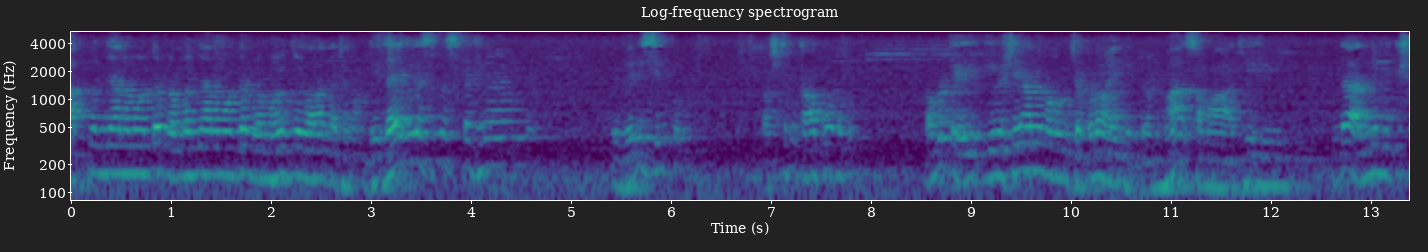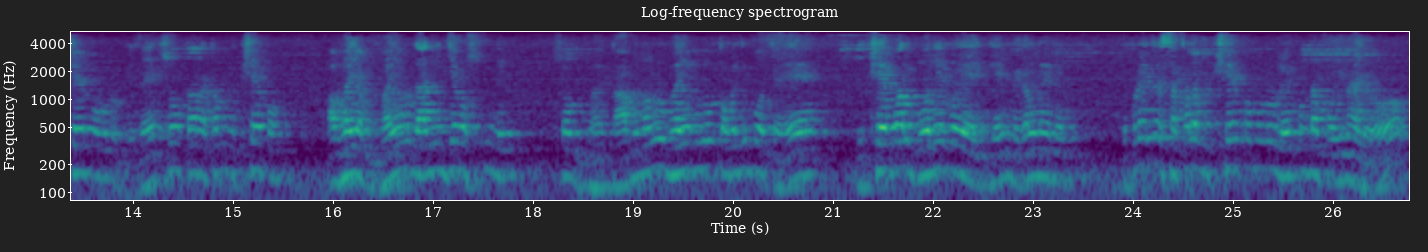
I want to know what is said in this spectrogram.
ఆత్మజ్ఞానం అంటే బ్రహ్మజ్ఞానం అంటే బ్రహ్మ విద్య చాలా కఠినం డిజైర్లెస్నెస్ కఠినమైనది వెరీ సింపుల్ కష్టం కాకూడదు. కాబట్టి ఈ విషయాన్ని మనం చెప్పడం అయింది. బ్రహ్మ సమాధి. అంటే అన్ని విక్షేపములు డిజైర్స్ ఒక రకం విక్షేపం అభయం భయం దాని నుంచే వస్తుంది. సో కామనలు భయములు తొలగిపోతే విక్షేపాలు పోనే పోయాయి ఇంకేం మిగలనే ఎప్పుడైతే సకల విక్షేపములు లేకుండా పోయినాయో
